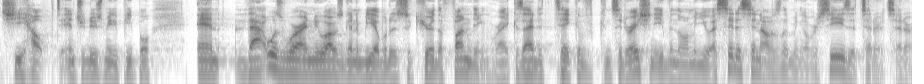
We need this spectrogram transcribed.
she helped introduce me to people. And that was where I knew I was going to be able to secure the funding, right? Because I had to take of consideration, even though I'm a US citizen, I was living overseas, et cetera, et cetera.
